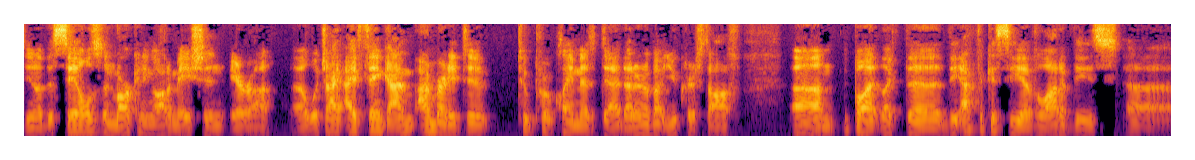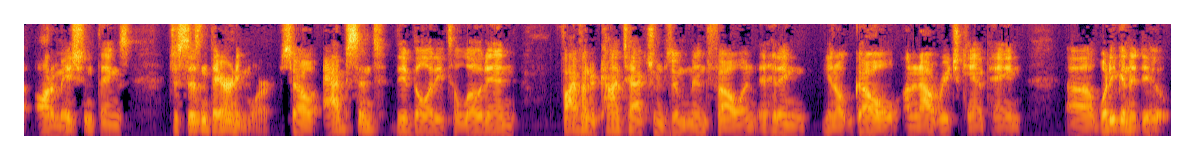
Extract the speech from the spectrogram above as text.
you know the sales and marketing automation era, uh, which I, I think I'm I'm ready to to proclaim as dead. I don't know about you, Christoph. Um, but like the the efficacy of a lot of these uh, automation things just isn't there anymore. So absent the ability to load in 500 contacts from ZoomInfo and, and hitting you know go on an outreach campaign, uh, what are you going to do?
